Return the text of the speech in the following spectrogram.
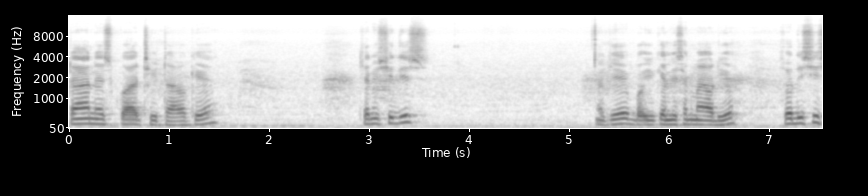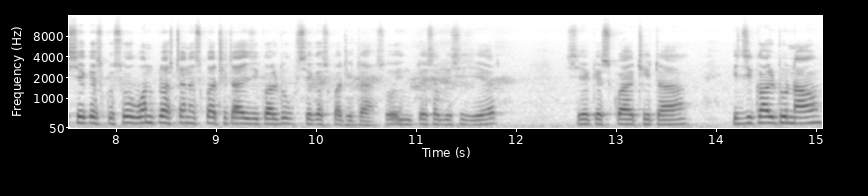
tan square theta okay can you see this okay you can listen my audio so this is sec square so one plus tan square theta is equal to sec square theta so in place of this is here sec square theta is equal to now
